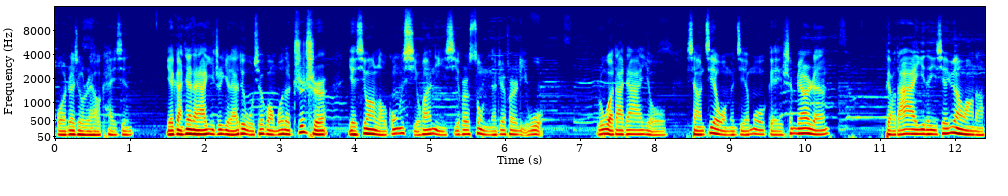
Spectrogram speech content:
活着就是要开心。也感谢大家一直以来对武学广播的支持，也希望老公喜欢你媳妇儿送你的这份礼物。如果大家有想借我们节目给身边人表达爱意的一些愿望呢，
